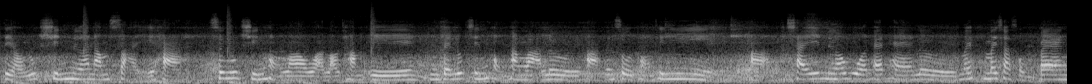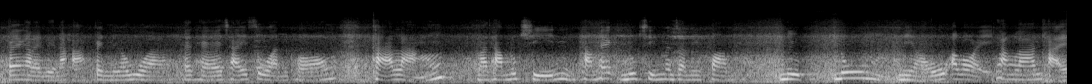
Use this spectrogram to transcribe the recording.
เตี๋ยวลูกชิ้นเนื้อน้ำใสค่ะ ซึ่งลูกชิ้นของเราอะเราทำเองมันเป็นลูกชิ้นของทางร้านเลยค่ะ เป็นสูตรของที่นี่ค่ะใช้เนื้อวัวแท้ๆเลย ไม่ไม่ผสมแป้งแป้งอะไรเลยนะคะ เป็นเนื้อวัวแท้ๆใช้ส่วนของขาหลังมาทำลูกชิ้นทำให้ลูกชิ้นมันจะมีความหนึบนุ่มเหนียวอร่อย ทางร้านขาย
